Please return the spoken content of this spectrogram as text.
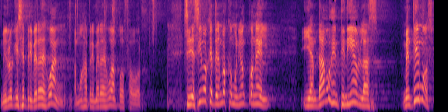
Mira lo que dice Primera de Juan. Vamos a Primera de Juan, por favor. Si decimos que tenemos comunión con Él y andamos en tinieblas, mentimos.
